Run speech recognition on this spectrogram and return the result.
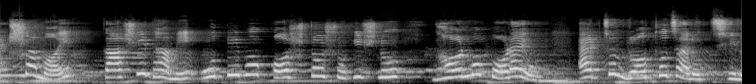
এক সময় কাশীধামে অতীব কষ্ট সহিষ্ণু ধর্মপরায়ণ একজন রথচালক ছিল।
